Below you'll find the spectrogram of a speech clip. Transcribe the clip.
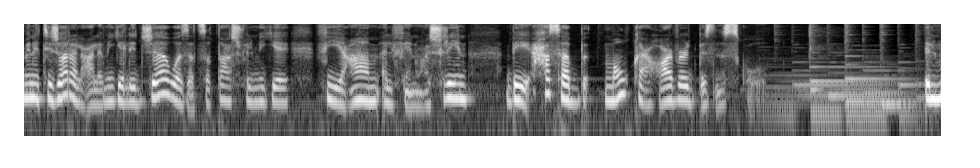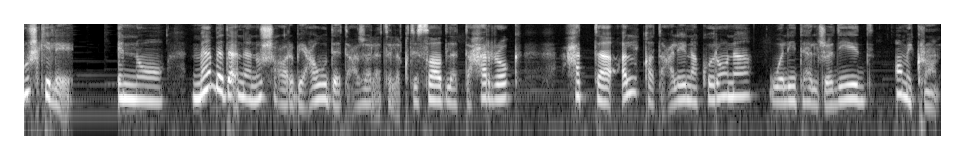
من التجارة العالمية اللي تجاوزت 16% في عام 2020 بحسب موقع Harvard Business School المشكلة إنه ما بدأنا نشعر بعودة عجلة الاقتصاد للتحرك حتى ألقت علينا كورونا وليدها الجديد أوميكرون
